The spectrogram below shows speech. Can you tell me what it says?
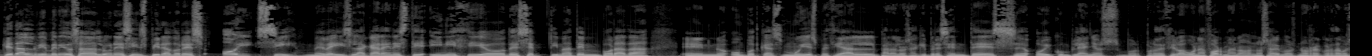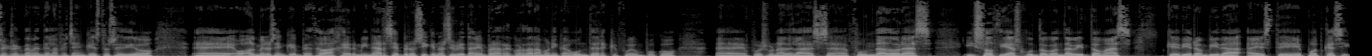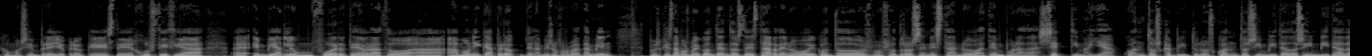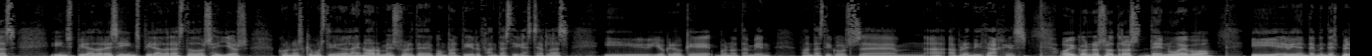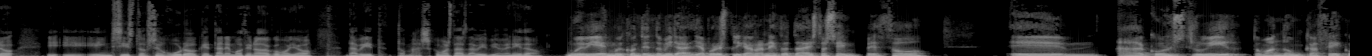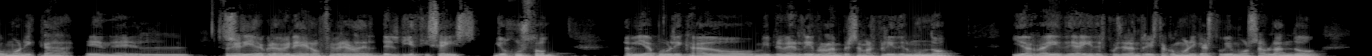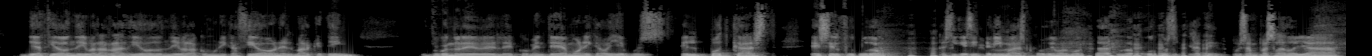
¿Qué tal? Bienvenidos a Lunes Inspiradores. Hoy sí, me veis la cara en este inicio de séptima temporada en un podcast muy especial para los aquí presentes. Eh, Hoy cumpleaños, por, decirlo de alguna forma, ¿no? No sabemos, no recordamos exactamente la fecha en que esto se dio, eh, o al menos en que empezó a germinarse, pero sí que nos sirve también para recordar a Mónica Gunther, que fue un poco, eh, pues una de las eh, fundadoras y socias junto con David Tomás que dieron vida a este podcast y como siempre yo creo que es de justicia eh, enviarle un fuerte abrazo a Mónica, pero de la misma forma también, pues que estamos muy contentos de estar de nuevo hoy con todos vosotros en esta nueva temporada, séptima ya, cuántos capítulos, cuántos invitados e invitadas, inspiradores e inspiradoras todos ellos, con los que hemos tenido la enorme suerte de compartir fantásticas charlas y yo creo que, bueno, también fantásticos eh, aprendizajes. Hoy con nosotros de nuevo y evidentemente espero y- e insisto, seguro que tan emocionado como yo, David Tomás. ¿Cómo estás, David? Bienvenido. Muy bien, muy contento. Mira, ya por explicar la anécdota, esto se empezó eh, a construir tomando un café con Mónica en el, esto sería yo creo enero, febrero del, del 16. Yo justo había publicado mi primer libro, La empresa más feliz del mundo, y a raíz de ahí, después de la entrevista con Mónica, estuvimos hablando de hacia dónde iba la radio, dónde iba la comunicación, el marketing. Y fue cuando le, le comenté a Mónica, oye, pues el podcast es el futuro, así que si te animas podemos montar uno juntos y fíjate, pues han pasado ya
